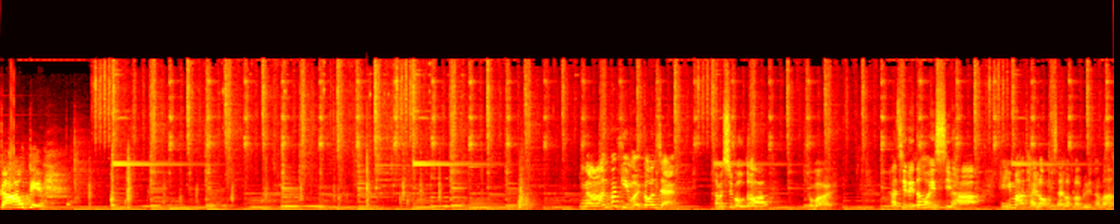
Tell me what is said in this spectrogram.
搞掂。眼不見為乾淨，係咪舒服好多啊？咁啊下次你都可以試下，起碼睇落唔使立立亂啊嘛。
